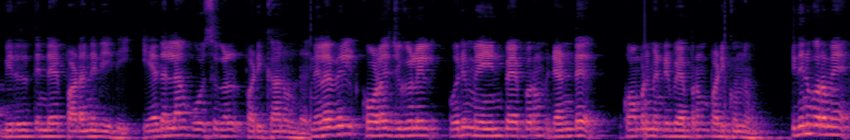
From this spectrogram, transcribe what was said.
ബിരുദത്തിന്റെ പഠന രീതി ഏതെല്ലാം കോഴ്സുകൾ പഠിക്കാനുണ്ട്? നിലവിൽ കോളേജുകളിൽ ഒരു മെയിൻ പേപ്പറും രണ്ട് കോംപ്ലിമെന്ററി പേപ്പറും പഠിക്കുന്നു. ഇതിനു പുറമെ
